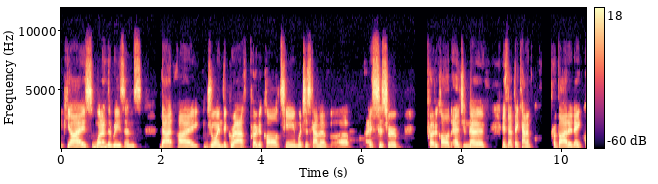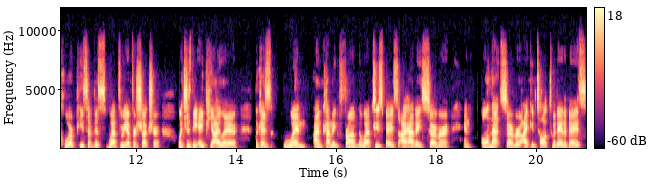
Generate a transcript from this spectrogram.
APIs, one of the reasons that I joined the Graph Protocol team, which is kind of uh, a sister protocol of Edge and Node, is that they kind of provided a core piece of this Web3 infrastructure, which is the API layer. Because when I'm coming from the Web2 space, I have a server, and on that server, I can talk to a database,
